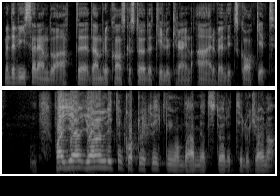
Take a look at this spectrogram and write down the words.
men det visar ändå att det amerikanska stödet till Ukraina är väldigt skakigt. Får jag göra en liten kort utvikning om det här med stödet till Ukraina?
